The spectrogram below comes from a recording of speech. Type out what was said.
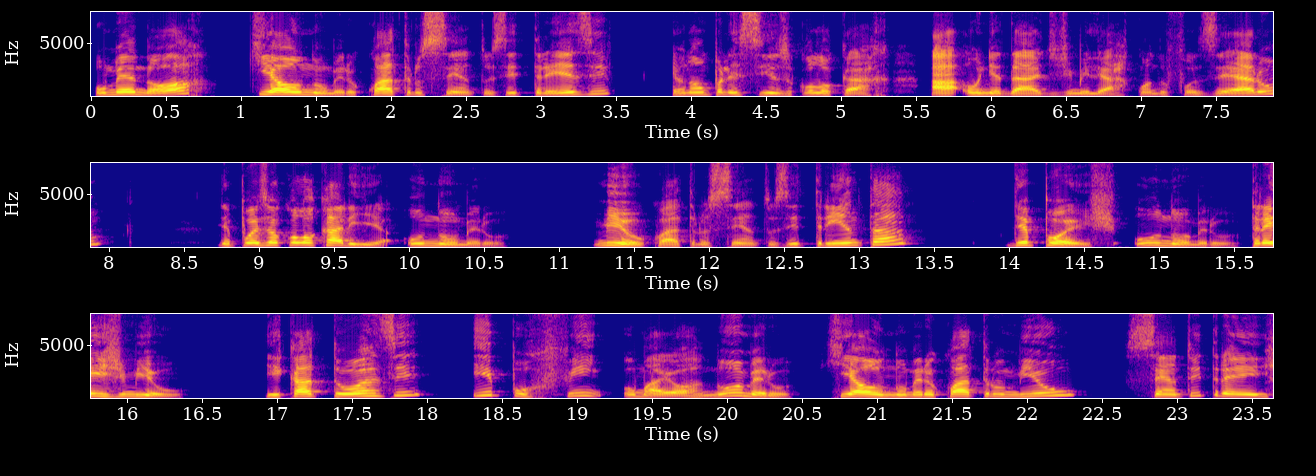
o menor, que é o número 413. Eu não preciso colocar a unidade de milhar quando for zero. Depois, eu colocaria o número 1.430, depois o número 3.014 e, por fim, o maior número, que é o número 4.103.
